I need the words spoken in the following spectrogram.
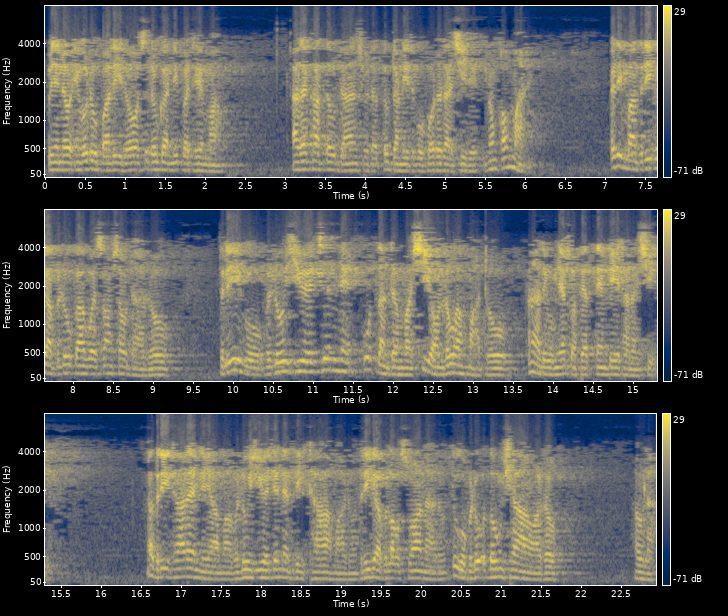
ဘုရင်တော်အင်္ဂုတ္တပါဠိတော်စတုကနိပတ်ထဲမှာအာရခသုတ်တံဆိုတဲ့သုတ်တံလေးတစ်ခုဟောထားတာရှိတယ်လွန်ကောင်းပါတယ်အဲ့ဒီမှာတတိကဘလို့ကာကွယ်ဆောင်ရှောက်တာတော့တတိကိုဘလို့ရည်ရွယ်ချက်နဲ့ကိုယ်တန်တမှာရှိအောင်လုပ်ရမှာတော့အဲ့ဒါလေးကိုမြတ်စွာဘုရားသင်ပေးထားတာရှိတယ်။အဲ့တတိထားတဲ့နေရာမှာဘလို့ရည်ရွယ်ချက်နဲ့တတိထားမှာတော့တတိကဘလို့စွမ်းတာတော့သူ့ကိုဘလို့အသုံးချရမှာတော့ ဟုတ်လား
